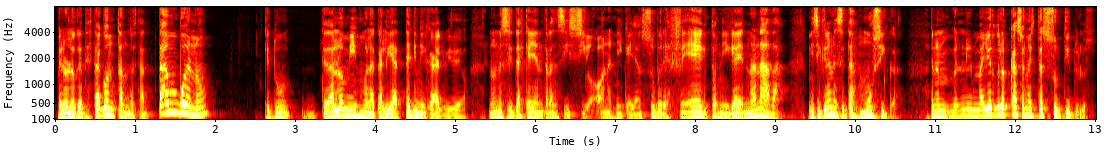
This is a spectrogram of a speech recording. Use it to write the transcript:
Pero lo que te está contando está tan bueno que tú te da lo mismo la calidad técnica del video. No necesitas que hayan transiciones, ni que hayan super efectos, ni que haya nada. Ni siquiera necesitas música. En el, en el mayor de los casos necesitas subtítulos.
